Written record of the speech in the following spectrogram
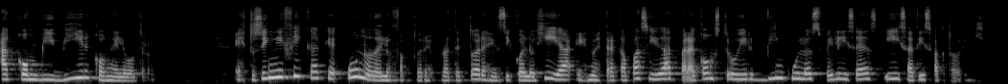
a convivir con el otro. Esto significa que uno de los factores protectores en psicología es nuestra capacidad para construir vínculos felices y satisfactorios.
